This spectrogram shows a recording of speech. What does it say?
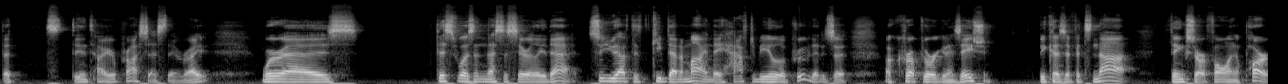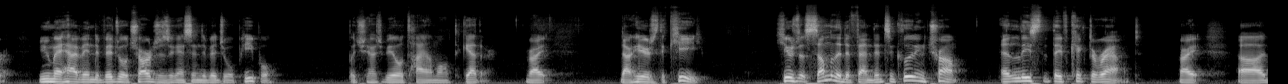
That's the entire process there, right? Whereas this wasn't necessarily that. So you have to keep that in mind. They have to be able to prove that it's a, a corrupt organization. Because if it's not, things start falling apart. You may have individual charges against individual people, but you have to be able to tie them all together, right? Now, here's the key. Here's what some of the defendants, including Trump, at least that they've kicked around, right? Uh,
